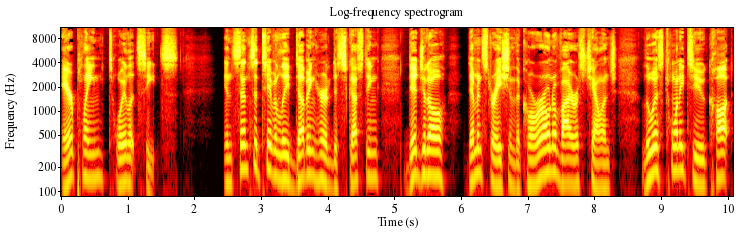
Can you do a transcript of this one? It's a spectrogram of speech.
airplane toilet seats insensitively dubbing her disgusting digital demonstration of the coronavirus challenge. Louise 22 caught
